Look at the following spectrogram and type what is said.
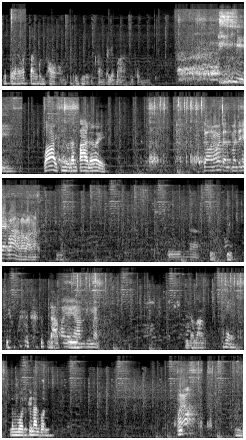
นี่แปลว่าตังคุณทองที่ที่ทางพยาบาลของผมว้ายคุณอยู่ด้านใต้เลย เรานะมันจะมันจะแยกร่างหลังๆอะดาบพยายามดูแมปอยู่ด้านล่างวงมันวนขึ้นด้านบนมาแล้วอืม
